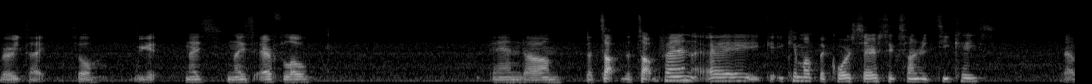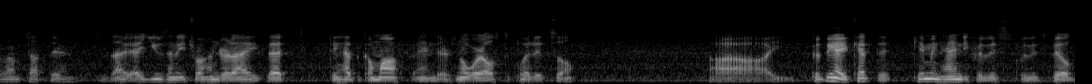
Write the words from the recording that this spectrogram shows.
very tight. So we get nice, nice airflow. And um, the top, the top fan, I, it came off the Corsair 600T case. That on top there. I, I use an H100i. That thing had to come off, and there's nowhere else to put it. So, uh, good thing I kept it. Came in handy for this for this build.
